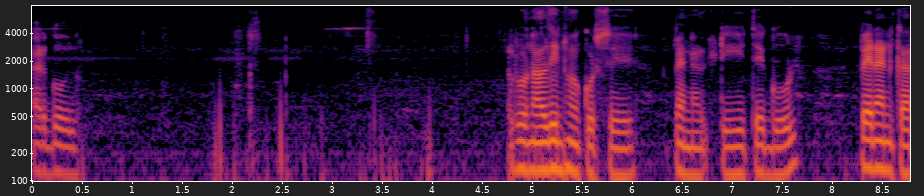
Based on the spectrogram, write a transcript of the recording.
আর গোল রোনালদিনহো করছে পেনাল্টিতে গোল। Panenka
